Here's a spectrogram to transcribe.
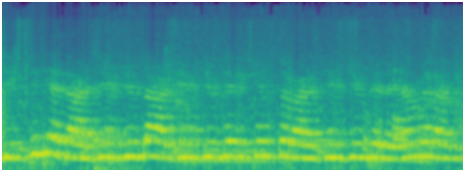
Bitki yeder, civcivler, civcivleri kim sever, civcivleri en veren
